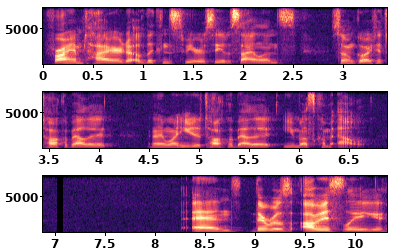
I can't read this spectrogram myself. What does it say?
for I am tired of the conspiracy of silence. So I'm going to talk about it, and I want you to talk about it. You must come out. And there was obviously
